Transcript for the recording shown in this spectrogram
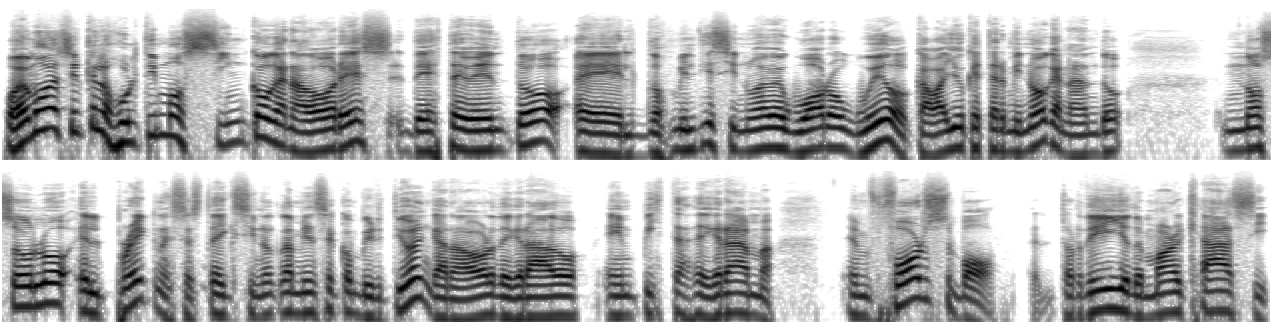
Podemos decir que los últimos cinco ganadores de este evento, el 2019 Water Wheel, caballo que terminó ganando no solo el Preakness Stakes, sino también se convirtió en ganador de grado en pistas de grama. Enforceable, el tordillo de Mark Cassie,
